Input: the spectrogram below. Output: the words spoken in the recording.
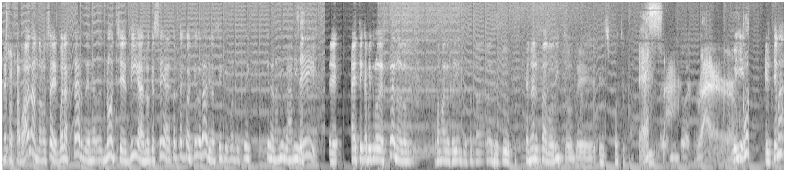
de eso estamos hablando, no sé, buenas tardes, noches, días, lo que sea, esto está en cualquier horario, así que cuando ustedes quieran, amigas, amigos, Sí, eh, a este capítulo de estreno de los amables oyentes a través de tu canal favorito de Spotify. esa. Oye, ¿Cómo- el tema,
